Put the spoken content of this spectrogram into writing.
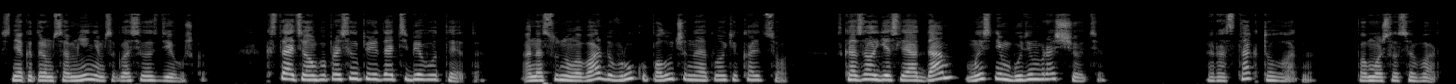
с некоторым сомнением согласилась девушка. «Кстати, он попросил передать тебе вот это». Она сунула Варду в руку полученное от Локи кольцо. Сказал, если отдам, мы с ним будем в расчете. «Раз так, то ладно», — поморщился Вард.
